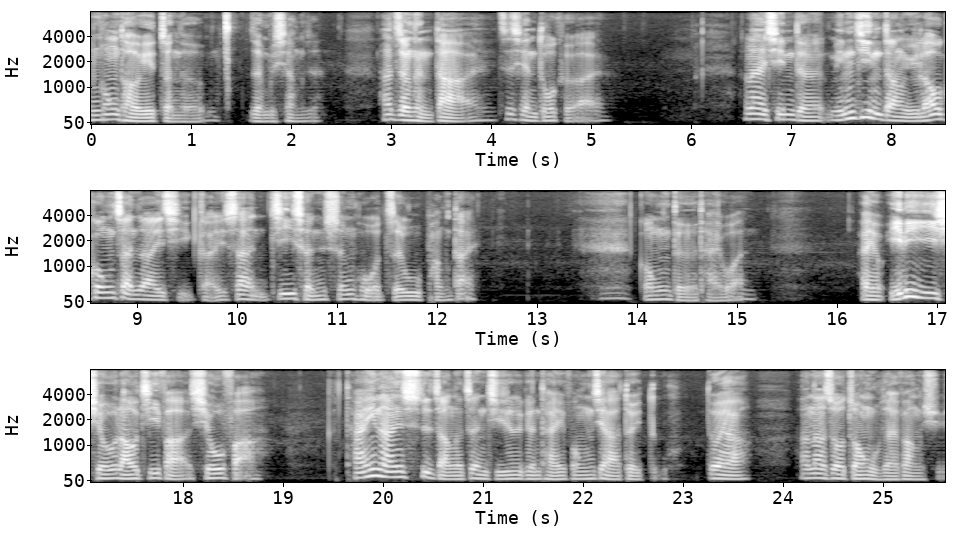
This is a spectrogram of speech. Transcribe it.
樱空桃也整得人不像人，他整很大哎、之前多可爱。赖清德，民进党与劳工站在一起，改善基层生活责无旁贷，功德台湾。还有一例一修劳基法修法，台南市长的政绩就是跟台风假对赌。对啊，他那时候中午才放学，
